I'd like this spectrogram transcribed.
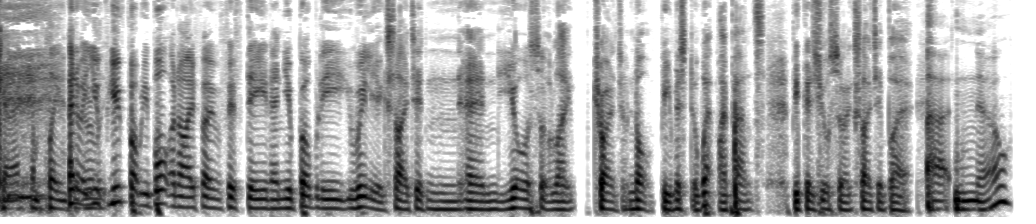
can I complain? Anyway, you've you've probably bought an iPhone 15 and you're probably really excited, and and you're sort of like trying to not be Mister Wet My Pants because you're so excited by it. Uh, no,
